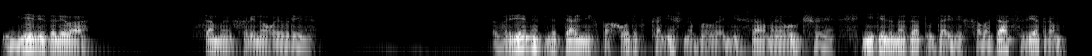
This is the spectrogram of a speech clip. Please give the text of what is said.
и мели залила» самое хреновое время. Время для дальних походов, конечно, было не самое лучшее. Неделю назад ударили холода с ветром,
